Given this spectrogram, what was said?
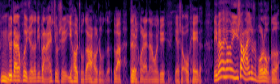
嗯因为大家会觉得你本来就是一号种子、二号种子，对吧？那你后来拿冠军也是 OK 的。里面呢，相当于一上来就是摩洛哥。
